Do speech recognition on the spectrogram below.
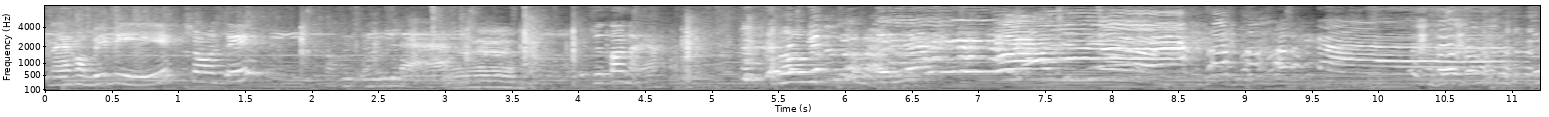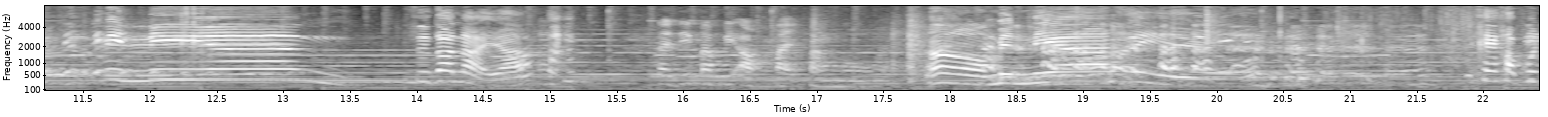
ไหนของบีบีโชว์สิ ของพี่ลีแหละเออซื้อตอนไหนอะเออไม่ต้องไหนมินเนียนซื้อตอนไหนอะแต่ที่บามีออกไปฟังโมอะอ๋อมินเนียนสิโอเคขอบคุณ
